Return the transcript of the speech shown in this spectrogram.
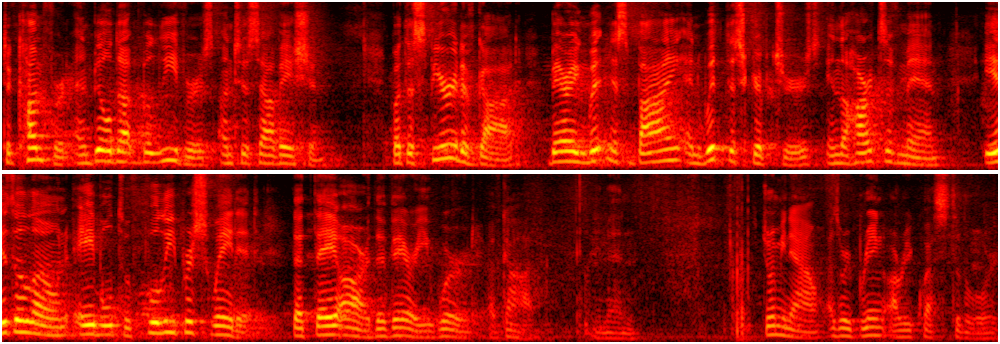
to comfort and build up believers unto salvation. But the Spirit of God, bearing witness by and with the Scriptures in the hearts of man, is alone able to fully persuade it that they are the very Word of God. Amen. Join me now as we bring our requests to the Lord.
